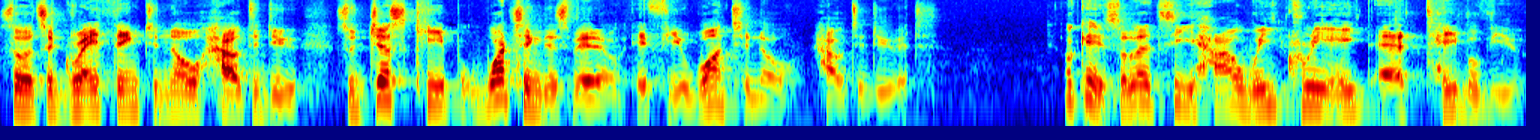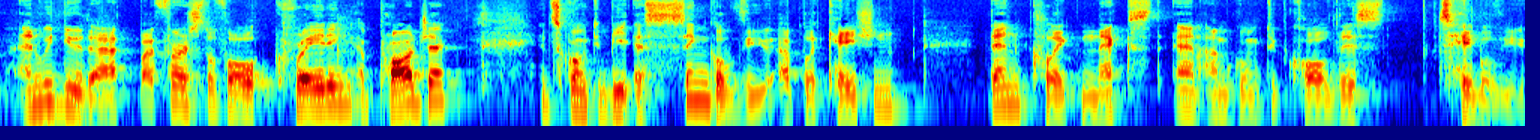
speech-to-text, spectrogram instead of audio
so it's a great thing to know how to do. So just keep watching this video if you want to know how to do it. Okay, so let's see how we create a table view. And we do that by first of all creating a project it's going to be a single view application. Then click next and I'm going to call this table view.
